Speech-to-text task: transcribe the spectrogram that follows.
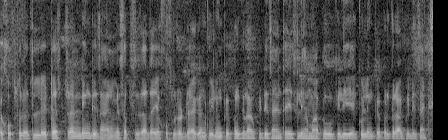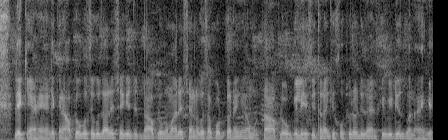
ये खूबसूरत लेटेस्ट ट्रेंडिंग डिज़ाइन में सबसे ज़्यादा ये खूबसूरत ड्रैगन क्विलिंग पेपर क्राफ्ट के डिज़ाइन थे, इसलिए हम आप लोगों के लिए ये क्विलिंग पेपर क्राफ्ट के डिज़ाइन लेके आए हैं। लेकिन आप लोगों से गुजारिश है कि जितना आप लोग हमारे चैनल को सपोर्ट करेंगे, हम उतना आप लोगों के लिए इसी तरह की खूबसूरत डिज़ाइन की वीडियोस बनाएँगे।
